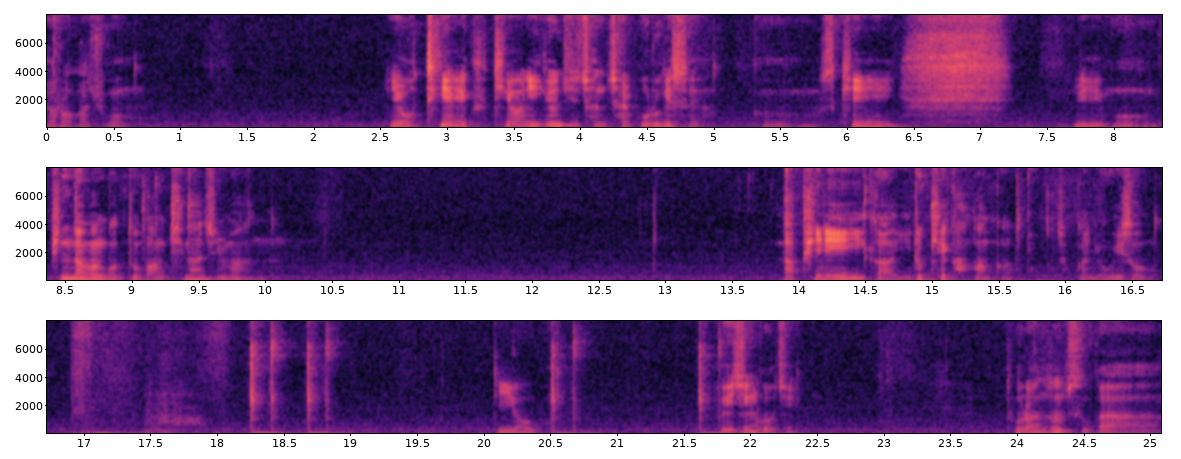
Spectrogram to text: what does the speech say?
열어가지고 이게 어떻게 그 T1이 이겼는지 전 잘 모르겠어요. 그 스킬이 뭐 빗나간 것도 많긴 하지만 나피리가 이렇게 강한가? 잠깐 여기서 뛰어고 왜진 거지? 도란 선수가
